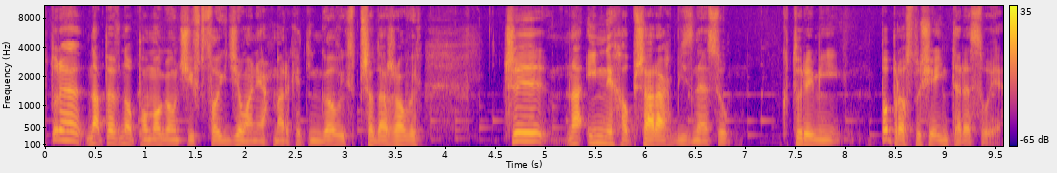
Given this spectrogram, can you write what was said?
które na pewno pomogą Ci w Twoich działaniach marketingowych, sprzedażowych czy na innych obszarach biznesu, którymi po prostu się interesuje.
